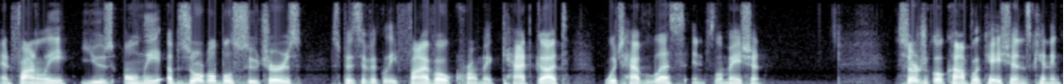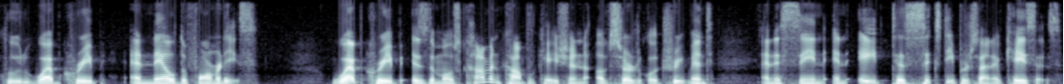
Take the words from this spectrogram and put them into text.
And finally, use only absorbable sutures specifically 5-chromic catgut, which have less inflammation. Surgical complications can include web creep and nail deformities. Web creep is the most common complication of surgical treatment and is seen in 8 to 60% of cases.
